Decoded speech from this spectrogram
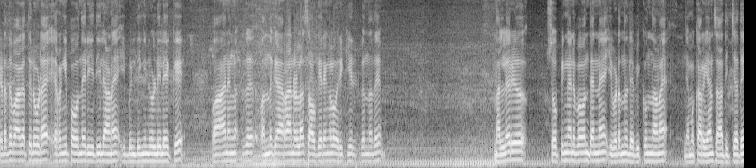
ഇടത് ഭാഗത്തിലൂടെ ഇറങ്ങിപ്പോകുന്ന രീതിയിലാണ് ഈ ബിൽഡിങ്ങിന്റെ ഉള്ളിലേക്ക് വാഹനങ്ങൾക്ക് വന്ന് കയറാനുള്ള സൗകര്യങ്ങൾ ഒരുക്കിയിരിക്കുന്നത് നല്ലൊരു ഷോപ്പിംഗ് അനുഭവം തന്നെ ഇവിടെ നിന്ന് ലഭിക്കുമെന്നാണ് നമുക്കറിയാൻ സാധിച്ചത്.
